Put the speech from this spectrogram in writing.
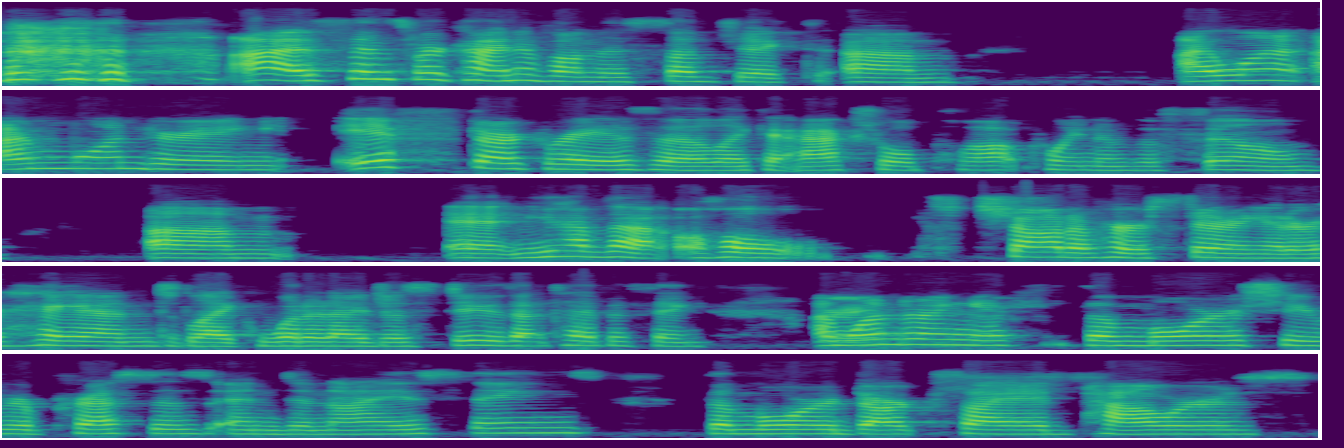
that. uh, since we're kind of on this subject, um, I want I'm wondering if Dark Rey is a like an actual plot point of the film, um, and you have that whole shot of her staring at her hand, like what did I just do? That type of thing. I'm Right. wondering if the more she represses and denies things, the more dark side powers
